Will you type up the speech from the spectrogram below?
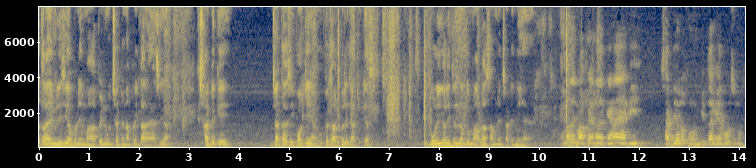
ਅਤਲਾ ਮਿਲੀ ਸੀ ਆਪਣੇ ਮਾਪੇ ਨੂੰ ਛੱਡਣ ਆਪਣੇ ਘਰ ਆਇਆ ਸੀਗਾ। ਛੱਡ ਕੇ ਜਦ ਤੱਕ ਅਸੀਂ ਪਹੁੰਚੇ ਹਾਂ, ਉਹ ਪਹਿਲਾਂ ਸਾਡੇ ਪਹਿਲੇ ਜਾ ਚੁੱਕਿਆ ਸੀ। ਤੇ ਗੋਲੀ ਗਾਲੀ ਚੱਲਣ ਦਾ ਕੋਈ ਮਾਮਲਾ ਸਾਹਮਣੇ ਸਾਡੇ ਨਹੀਂ ਆਇਆ। ਉਹਨਾਂ ਦੇ ਮਾਪਿਆਂ ਦਾ ਕਹਿਣਾ ਹੈ ਕਿ ਸਾਡੇ ਵੱਲੋਂ ਫੋਨ ਕੀਤਾ ਗਿਆ ਪੁਲਿਸ ਨੂੰ।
